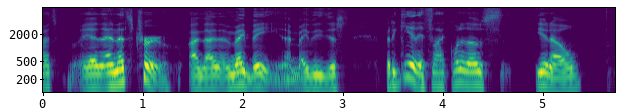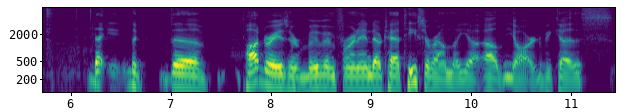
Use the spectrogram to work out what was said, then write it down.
that's and, and that's true. And it may be, and maybe just, but again, it's like one of those, you know, the the, the Padres are moving for Fernando Tatis around the uh, the yard because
